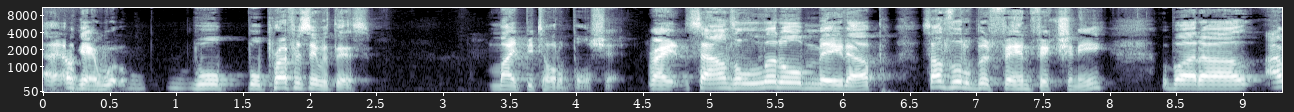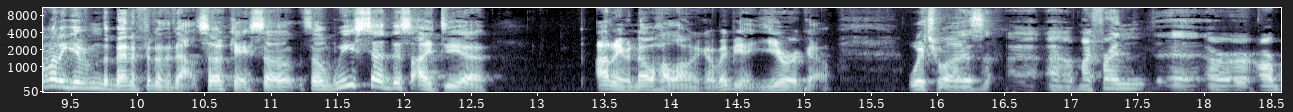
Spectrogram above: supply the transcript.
Uh, okay. We'll, we'll we'll preface it with this. Might be total bullshit. Right. Sounds a little made up. Sounds a little bit fan fictiony. But uh, I'm going to give him the benefit of the doubt. So okay. So so we said this idea I don't even know how long ago, maybe a year ago, which was uh, uh, my friend, uh, our, our,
